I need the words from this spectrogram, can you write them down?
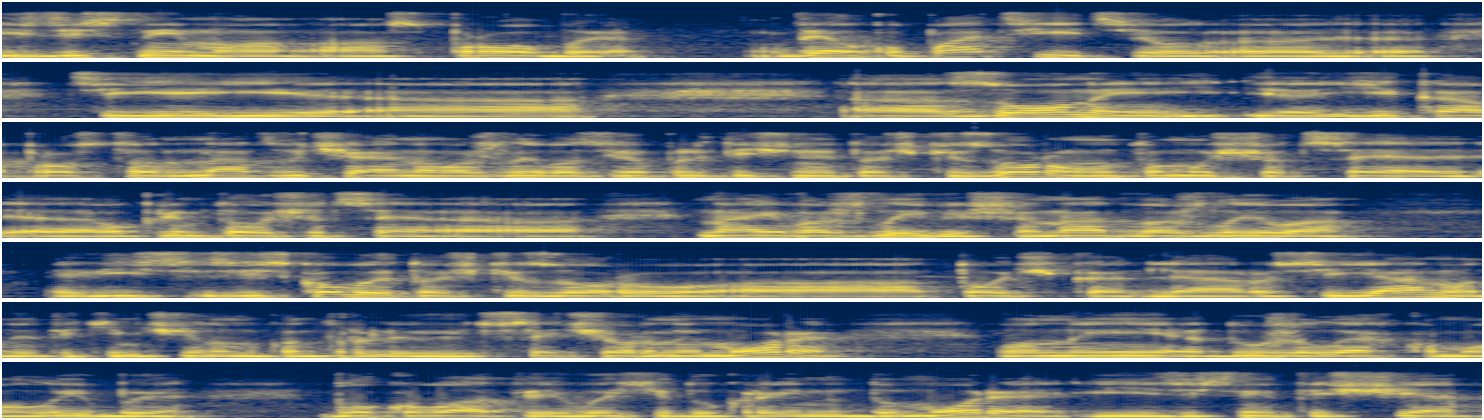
і здійснимо е, спроби деокупації е, цієї е, е, зони, е, яка просто надзвичайно важлива з геополітичної точки зору, ну тому що це, е, окрім того, що це е, найважливіше, надважлива з військової точки зору точка для росіян. Вони таким чином контролюють все Чорне море. Вони дуже легко могли би блокувати вихід України до моря і здійснити ще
